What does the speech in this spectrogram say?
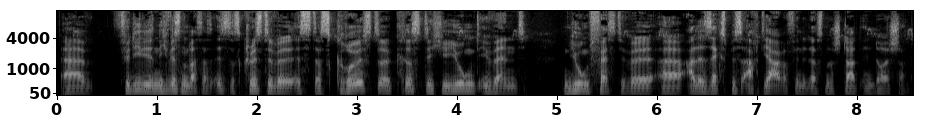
Äh, für die, die nicht wissen, was das ist, das Christival ist das größte christliche Jugendevent, ein Jugendfestival. Äh, alle sechs bis acht Jahre findet das nur statt in Deutschland.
